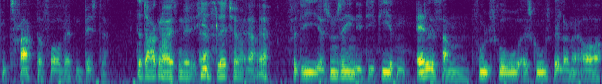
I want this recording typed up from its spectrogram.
betragter for at være den bedste. The Dark Knight med Heath Ledger. Ja. ja. Fordi jeg synes egentlig, de giver den alle sammen fuld skrue af skuespillerne, og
